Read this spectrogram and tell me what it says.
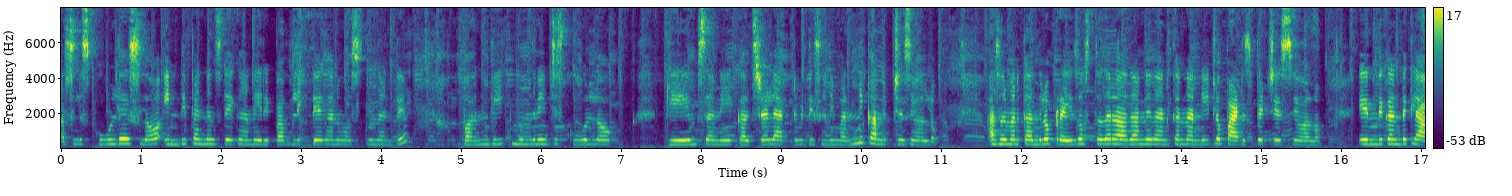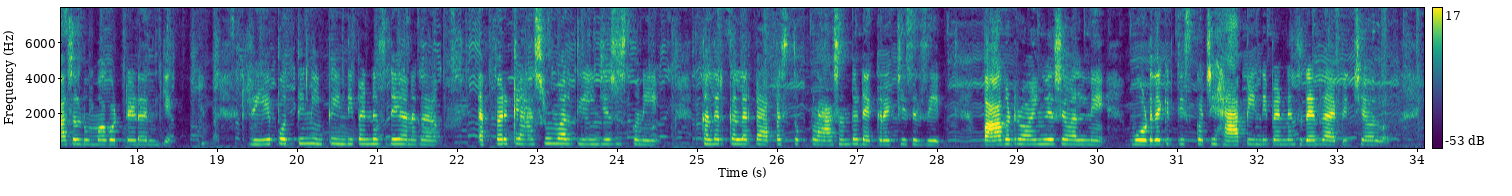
అసలు స్కూల్ డేస్లో ఇండిపెండెన్స్ డే కానీ రిపబ్లిక్ డే కానీ వస్తుందంటే వన్ వీక్ ముందు నుంచి స్కూల్లో గేమ్స్ అని కల్చరల్ యాక్టివిటీస్ అని ఇవన్నీ కండక్ట్ చేసేవాళ్ళు. అసలు మనకు అందులో ప్రైజ్ వస్తుందా రాదా అనే దానికన్నా అన్నిట్లో పార్టిసిపేట్ చేసేవాళ్ళం. ఎందుకంటే క్లాసులు డుమ్మా కొట్టేయడానికి. రేపొద్దున్న ఇంకా ఇండిపెండెన్స్ డే అనగా ఎవరి క్లాస్ రూమ్ వాళ్ళు క్లీన్ చేసేసుకొని కలర్ కలర్ పేపర్స్తో క్లాస్ అంతా డెకరేట్ చేసేసి బాగా డ్రాయింగ్ వేసే వాళ్ళని బోర్డు దగ్గర తీసుకొచ్చి హ్యాపీ ఇండిపెండెన్స్ డే అని రాయిపించేవాళ్ళు.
